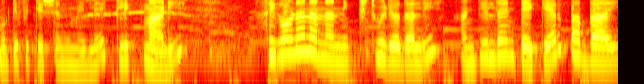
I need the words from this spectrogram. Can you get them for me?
ನೋಟಿಫಿಕೇಷನ್ ಮೇಲೆ ಕ್ಲಿಕ್ ಮಾಡಿ. ಸಿಗೋಣ ನನ್ನ ನೆಕ್ಸ್ಟ್ ವಿಡಿಯೋದಲ್ಲಿ. Until then take care bye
